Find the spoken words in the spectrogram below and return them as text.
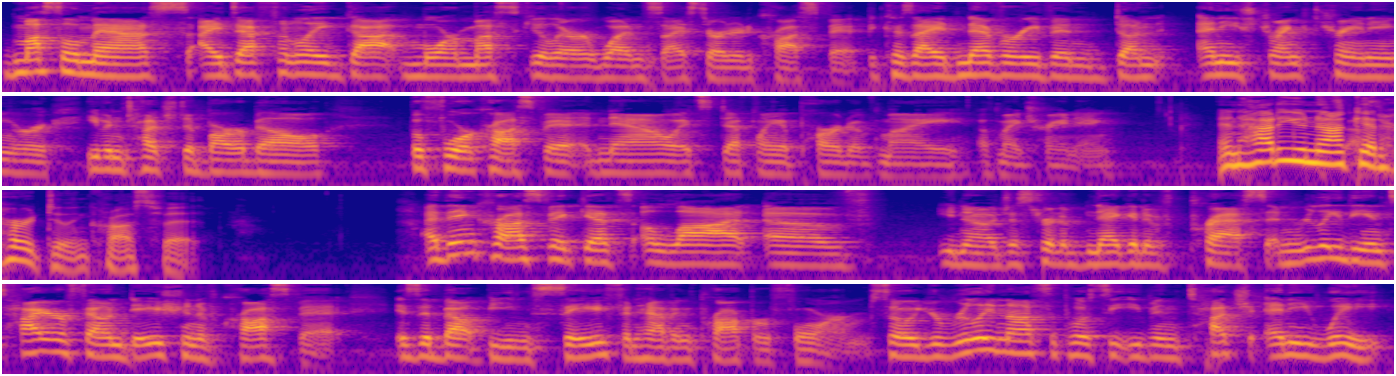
muscle mass, I definitely got more muscular once I started CrossFit because I had never even done any strength training or even touched a barbell before CrossFit, and now it's definitely a part of my of my training. And how do you not get hurt doing CrossFit? I think CrossFit gets a lot of you know just sort of negative press, and really the entire foundation of CrossFit is about being safe and having proper form. So you're really not supposed to even touch any weight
